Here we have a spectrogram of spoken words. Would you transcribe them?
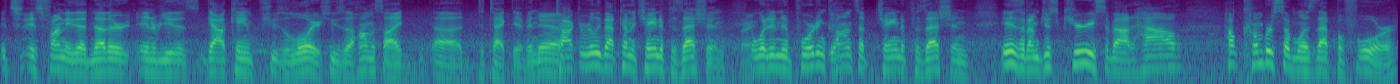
It's, it's funny that another interview, this gal came, she was a lawyer, she was a homicide uh, detective, and Yeah. talked really about kind of chain of possession. Right. And what an important Yeah. concept chain of possession is, and I'm just curious about how, how cumbersome was that before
